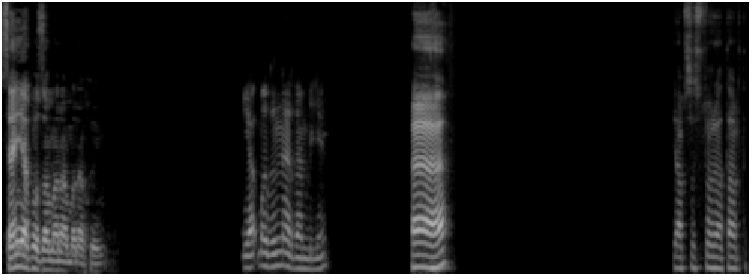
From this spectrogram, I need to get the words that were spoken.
Sen yap o zaman amına koyayım. Yapmadığını nereden biliyorsun? He. Yapsa story atardı.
